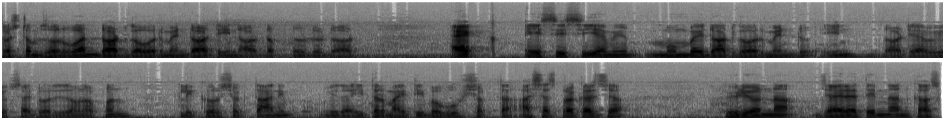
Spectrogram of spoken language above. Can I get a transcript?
custom zone one dot government dot in और डब्ल्यू डब्ल्यू डॉट ॲक A C C M E Mumbai dot government in dot या वेबसाईटवरती जाऊन आपण क्लिक करू शकता आणि इतर माहिती बघू शकता. अशाच प्रकारच्या व्हिडिओंना जाहिरातींना आणि खास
